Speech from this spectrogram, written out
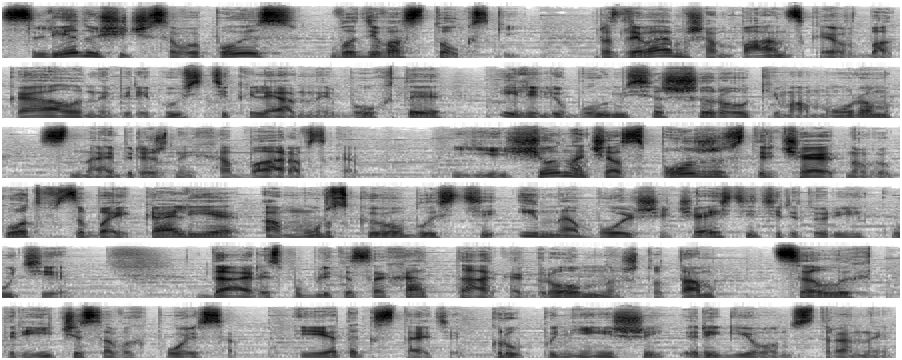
Следующий часовой пояс – Владивостокский – Разливаем шампанское в бокалы на берегу стеклянной бухты или любуемся широким амуром с набережной Хабаровска. Еще на час позже встречают Новый год в Забайкалье, Амурской области и на большей части территории Якутии. Да, Республика Саха так огромна, что там целых три часовых пояса. И это, кстати, крупнейший регион страны.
